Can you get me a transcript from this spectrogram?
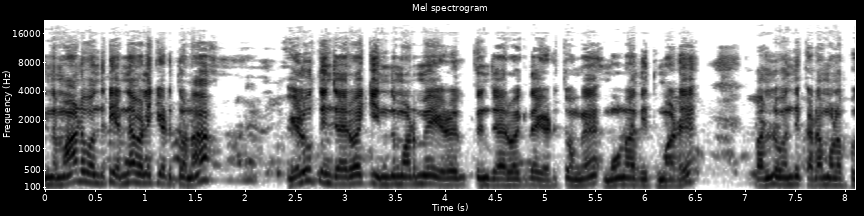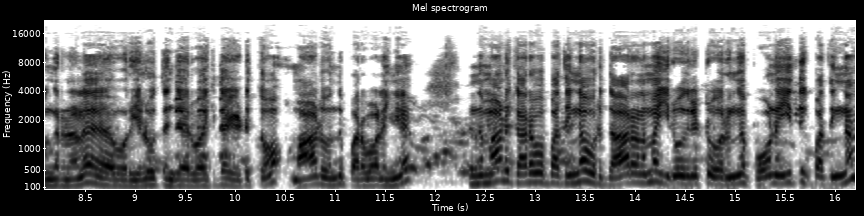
இந்த மாடு வந்துட்டு என்ன விலைக்கு எடுத்தோம்னா 75000 ரூபாய்க்கு இந்த மாடுமே 75000 ரூபாய்க்கு தான் எடுத்தோங்க. மூணாவது மாடு. பல்லு வந்து கடமுளப்புங்கிறனால ஒரு 75000 ரூபாய்க்கு தான் எடுத்தோம். மாடு வந்து பரவாயில்லைங்க. இந்த மாடு கறவை பார்த்தீங்கன்னா ஒரு தாராளமாக இருபது லிட்டர் வருங்க. போன ஈத்துக்கு பார்த்தீங்கன்னா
